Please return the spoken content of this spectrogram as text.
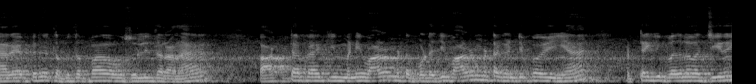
நிறைய பேர் தப்பு தப்பாக சொல்லித்தராங்க இப்போ அட்டை பேக்கிங் பண்ணி வாழைமட்டை போட்டாச்சு. வாழைமட்டை கண்டிப்பாக வைங்க. அட்டைக்கு பதிலாக வச்சிங்கன்னா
